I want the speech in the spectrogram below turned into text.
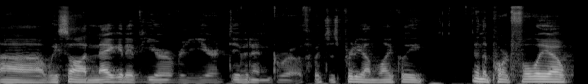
uh, we saw a negative year-over-year dividend growth, which is pretty unlikely in the portfolio.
